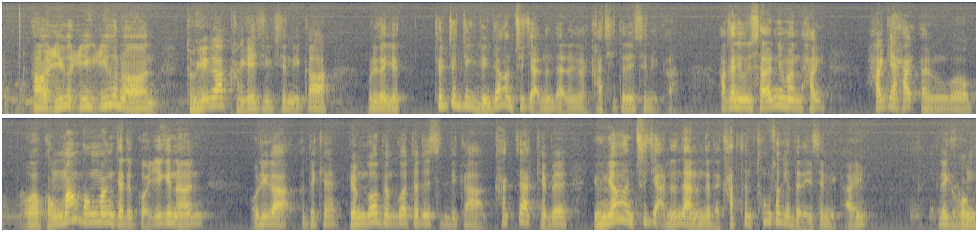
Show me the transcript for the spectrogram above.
뭐. 아, 이거, 이, 이거는 두 개가 강해져 있으니까 우리가 역- 결정적인 영향을 주지 않는다는 거야. 같이 들어있으니까. 아까 우리 사장님은 하, 하게, 하, 어, 뭐, 어, 공망, 공망 들었고, 여기는 우리가 어떻게 병고, 병고 들었으니까 각자 개별 영향은 주지 않는다는 거다. 같은 통 속에 들어있으니까. 그러니까 공-.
